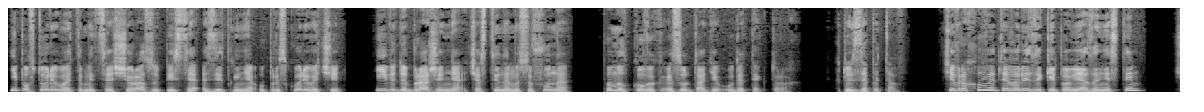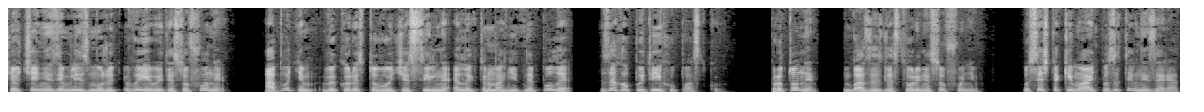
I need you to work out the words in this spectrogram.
і повторюватиметься щоразу після зіткнення у прискорювачі і відображення частинами софона помилкових результатів у детекторах. Хтось запитав чи враховуєте ви ризики пов'язані з тим, що вчені Землі зможуть виявити софони, а потім, використовуючи сильне електромагнітне поле, захопити їх у пастку. Протони, бази для створення софонів, усе ж таки мають позитивний заряд.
